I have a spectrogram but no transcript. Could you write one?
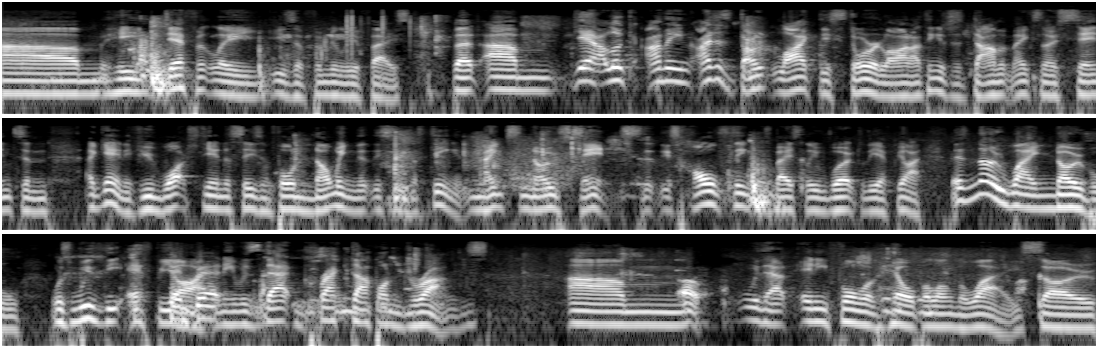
Um, he definitely is a familiar face. But, um, yeah, look, I mean, I just don't like this storyline. I think it's just dumb. It makes no sense. And again, if you watch the end of season four knowing that this is a thing, it makes no sense that this whole thing was basically worked with the FBI. There's no way Noble was with the FBI and he was that cracked up on drugs, um, Oh. without any form of help along the way. So,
